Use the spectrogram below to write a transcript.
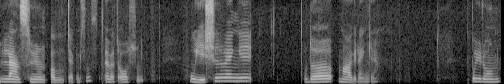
Lens suyun alacak mısınız? Evet olsun. Bu yeşil rengi. Bu da mavi rengi. Buyurun.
